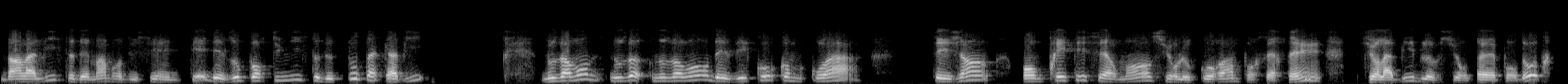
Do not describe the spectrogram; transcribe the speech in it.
dans la liste des membres du CNT des opportunistes de tout acabit. Nous avons, nous, avons des échos comme quoi ces gens ont prêté serment sur le Coran pour certains, sur la Bible sur, euh, pour d'autres,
